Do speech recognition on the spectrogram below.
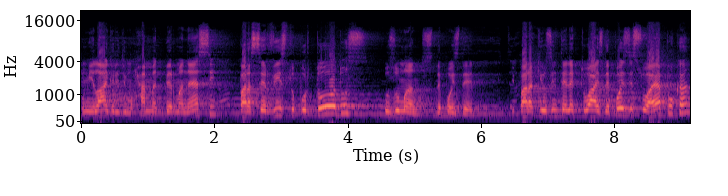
o milagre de Muhammad permanece para ser visto por todos os humanos depois dele, e para que os intelectuais, depois de sua época,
